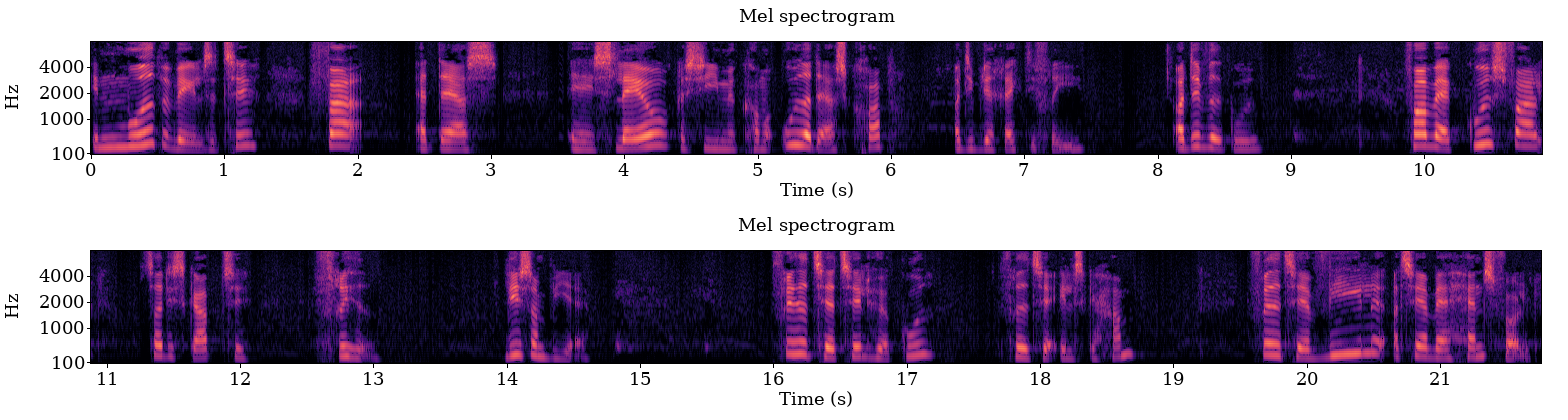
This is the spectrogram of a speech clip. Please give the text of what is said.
en modbevægelse til, før at deres øh, slaveregime kommer ud af deres krop og de bliver rigtig frie. Og det ved Gud. For at være Guds folk, så er de skabt til frihed. Ligesom vi er. Frihed til at tilhøre Gud. Frihed til at elske ham. Frihed til at hvile og til at være hans folk.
